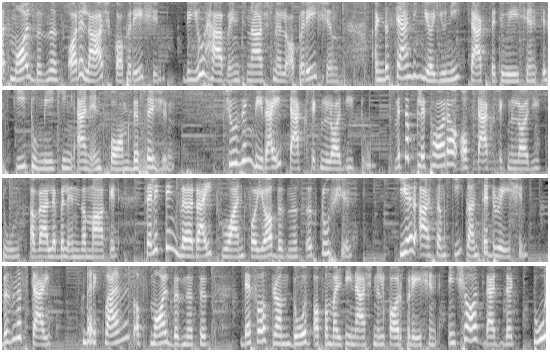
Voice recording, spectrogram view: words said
a small business, or a large corporation? Do you have international operations? Understanding your unique tax situation is key to making an informed decision. Choosing the right tax technology tool. With a plethora of tax technology tools available in the market, selecting the right one for your business is crucial. Here are some key considerations. Business type. The requirements of small businesses differ from those of a multinational corporation. Ensure that the tool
